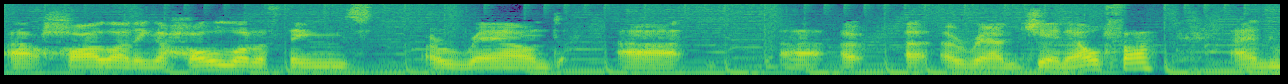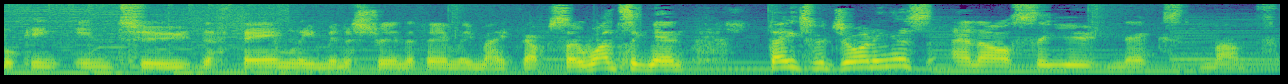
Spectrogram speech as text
uh, highlighting a whole lot of things around uh, uh, uh, around Gen Alpha and looking into the family ministry and the family makeup. So, once again, thanks for joining us, and I'll see you next month.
